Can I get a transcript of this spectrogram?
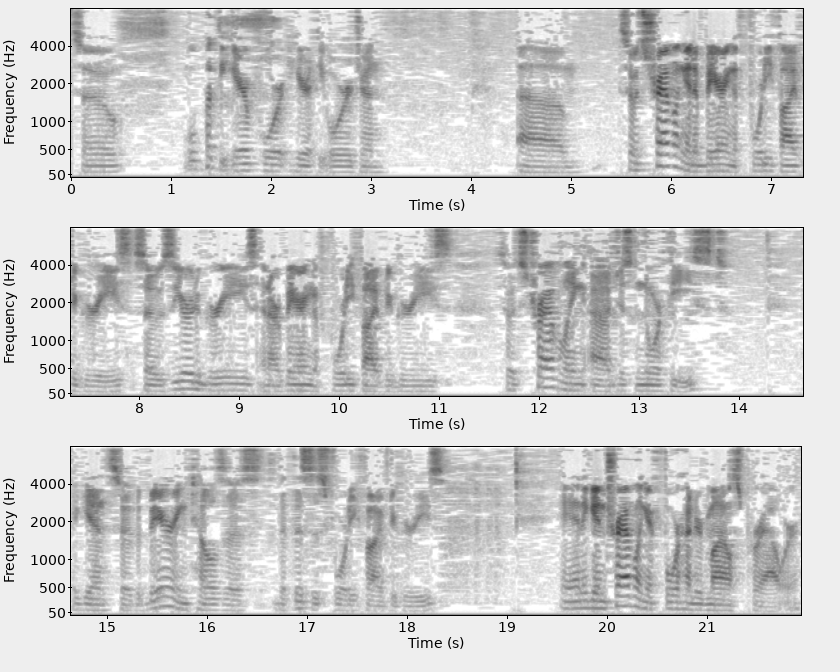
So we'll put the airport here at the origin. Um, so it's traveling at a bearing of 45 degrees, so 0 degrees and our bearing of 45 degrees. So it's traveling uh, just northeast. Again, so the bearing tells us that this is 45 degrees. And again, traveling at 400 miles per hour.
